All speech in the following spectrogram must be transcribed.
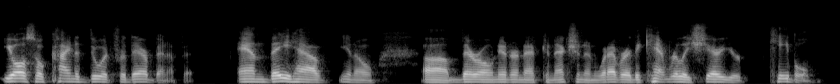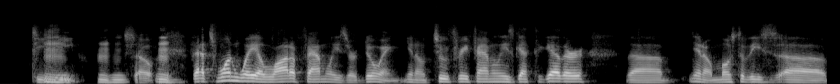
you also kind of do it for their benefit and they have you know um, their own internet connection and whatever they can't really share your cable TV. Mm-hmm. mm-hmm. So mm-hmm. that's one way a lot of families are doing. You know, two, three families get together. Uh, you know, most of these uh,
